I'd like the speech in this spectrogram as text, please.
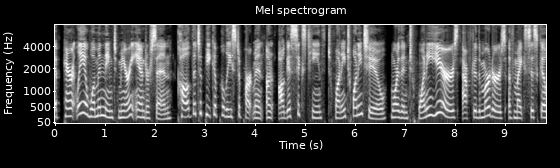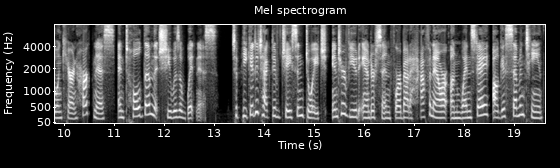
Apparently, a woman named Mary Anderson called the Topeka Police Department on August 16, 2022, more than 20 years after the murders of Mike Sisco and Karen Harkness, and told them that she was a witness. Topeka detective Jason Deutsch interviewed Anderson for about a half an hour on Wednesday, August 17th,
